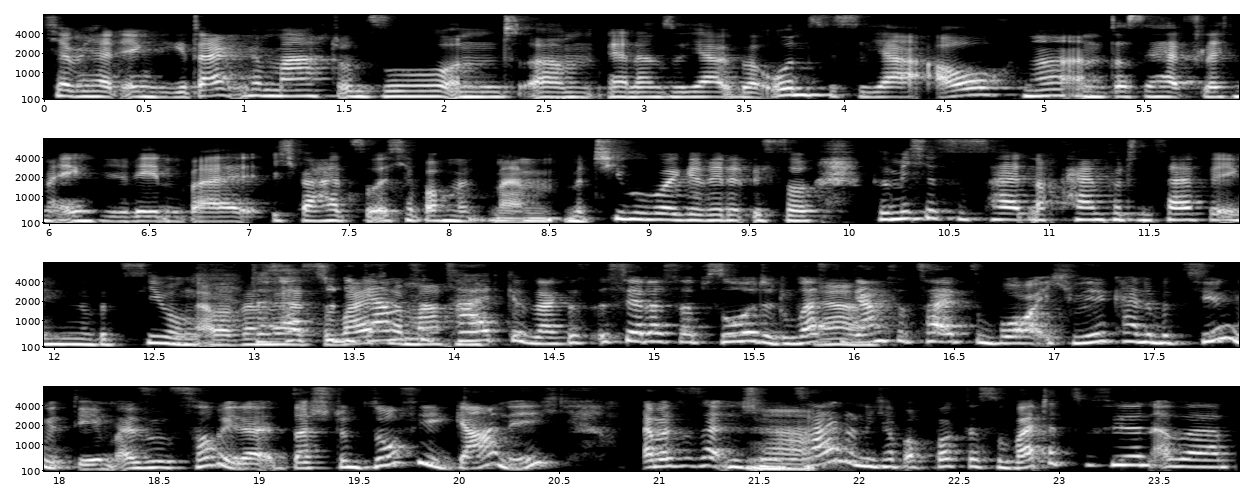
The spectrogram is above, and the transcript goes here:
ich habe mir halt irgendwie Gedanken gemacht und so und ähm, er dann so, ja, über uns. Ich so, ja, auch, ne? Und dass wir halt vielleicht mal irgendwie reden, weil ich war halt so, ich habe auch mit meinem, mit Chibo geredet. Ich so, für mich ist es halt noch kein Potenzial für irgendeine Beziehung. Aber wenn das wir halt so weitermachen gesagt. Das ist ja das Absurde. Du warst ja. die ganze Zeit so, boah, ich will keine Beziehung mit dem. Also sorry, da, da stimmt so viel gar nicht. Aber es ist halt eine schöne ja. Zeit und ich habe auch Bock, das so weiterzuführen. Aber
